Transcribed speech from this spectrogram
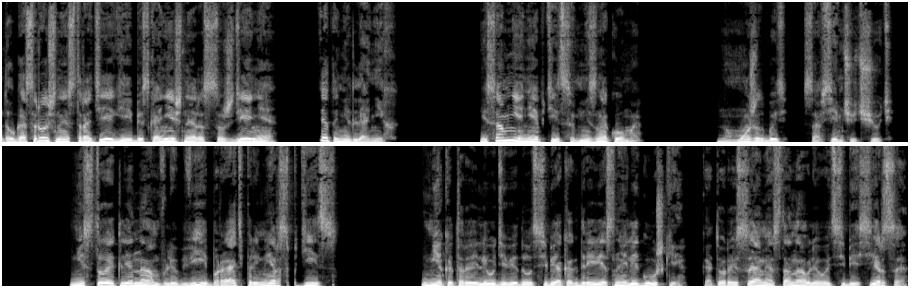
Долгосрочные стратегии и бесконечное рассуждение — это не для них. И сомнения птицам незнакомы. Но, может быть, совсем чуть-чуть. Не стоит ли нам в любви брать пример с птиц? Некоторые люди ведут себя как древесные лягушки, которые сами останавливают себе сердце,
